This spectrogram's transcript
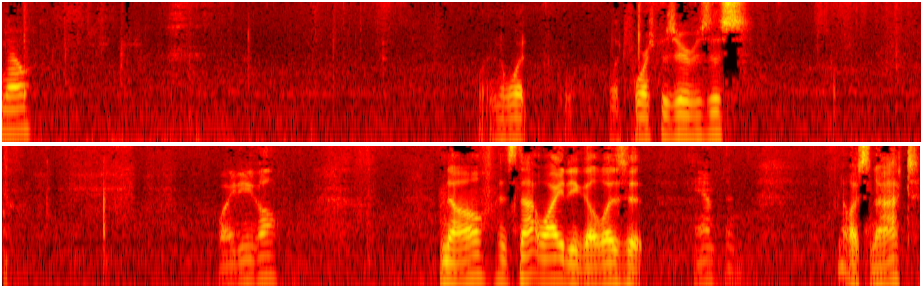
now? What what, what forest preserve is this? White Eagle, No, it's not White Eagle, is it? Hampton. No, it's not.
